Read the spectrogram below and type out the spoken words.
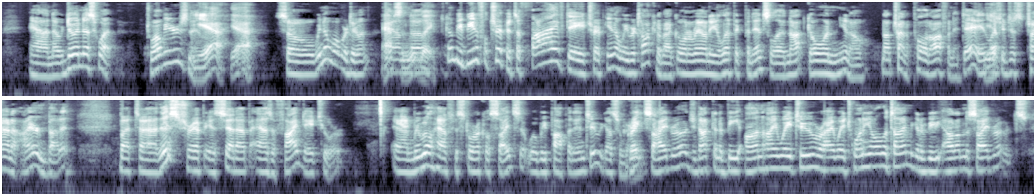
and uh, we're doing this what twelve years now. Yeah, yeah. So we know what we're doing. Absolutely. And, uh, it's going to be a beautiful trip. It's a five day trip. You know, we were talking about going around the Olympic Peninsula, not going, you know, not trying to pull it off in a day unless Yep. you're just trying to iron butt it. But uh, this trip is set up as a five day tour. And we will have historical sites that we'll be popping into. We got some great, Great. side roads. You're not going to be on Highway 2 or Highway 20 all the time. You're going to be out on the side roads.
